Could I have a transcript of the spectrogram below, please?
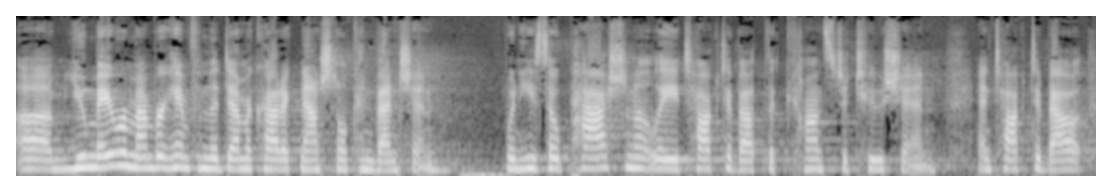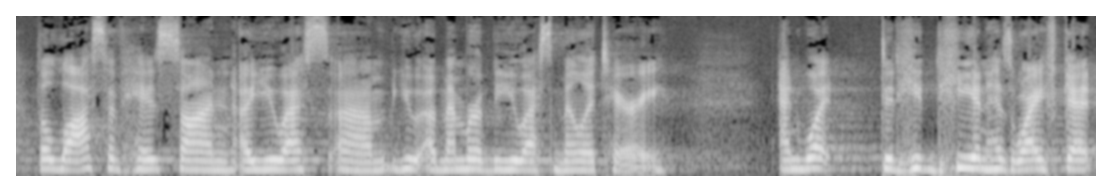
Um, you may remember him from the Democratic National Convention when he so passionately talked about the Constitution and talked about the loss of his son, a U.S. Um, a member of the U.S. military. And what did he, he and his wife get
